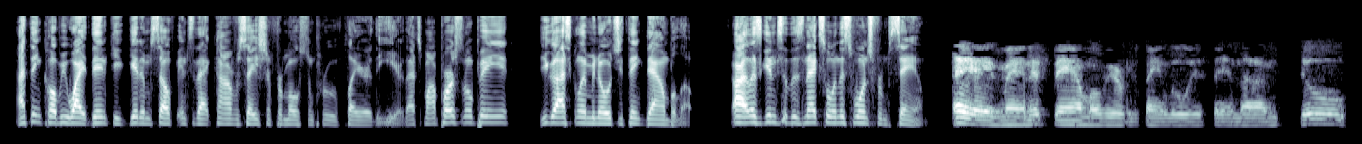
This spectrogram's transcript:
I think Coby White then could get himself into that conversation for most improved player of the year. That's my personal opinion. You guys can let me know what you think down below. All right, let's get into this next one. This one's from Sam. Hey, hey, man, it's Sam over here from St. Louis, and um, dude,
